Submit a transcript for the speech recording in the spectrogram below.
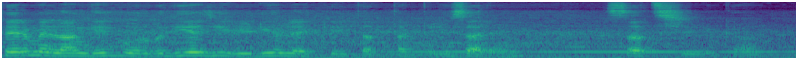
ਫਿਰ ਮਿਲਾਂਗੇ ਹੋਰ ਵਧੀਆ ਜੀ ਵੀਡੀਓ ਲੈ ਕੇ ਤਦ ਤੱਕ ਲਈ ਸਾਰਿਆਂ ਨੂੰ। ਸਤਿ ਸ਼੍ਰੀ ਅਕਾਲ।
